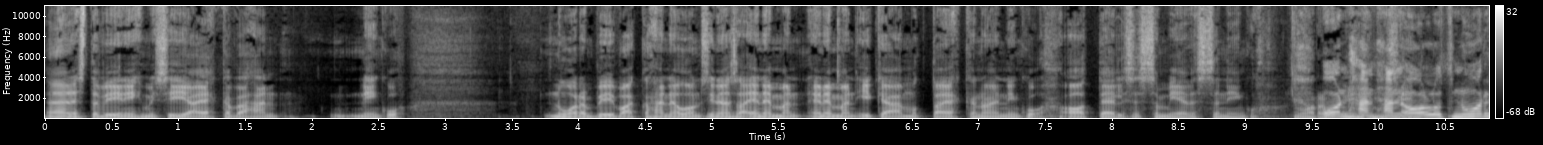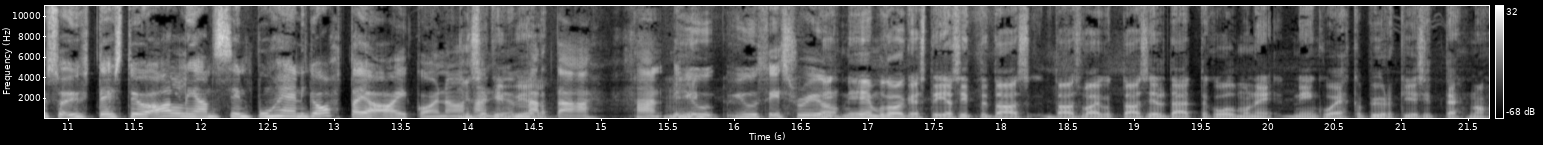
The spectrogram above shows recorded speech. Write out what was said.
äänestäviin ihmisiin ja ehkä vähän niin kuin nuorempi, vaikka hänellä on sinänsä enemmän, enemmän ikää, mutta ehkä noin niin kuin aatteellisessa mielessä niin kuin Onhan hän ollut nuorisoyhteistyöallianssin puheenjohtaja aikoinaan. Niin hän ymmärtää vielä. Hän, niin. youth is real. Niin, niin, mutta oikeasti. Ja sitten taas, taas vaikuttaa siltä, että Kulmuni niin kuin ehkä pyrkii sitten, no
